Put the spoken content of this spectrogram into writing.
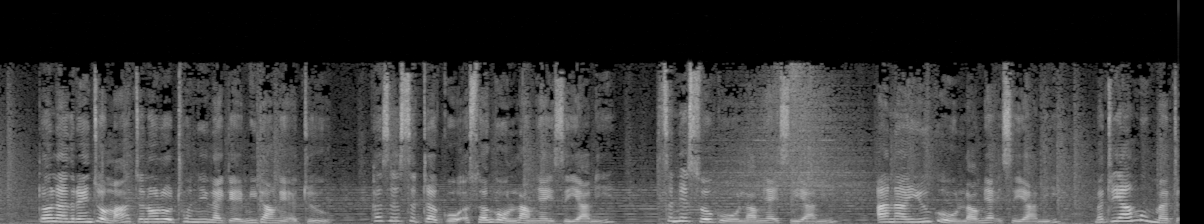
။တော်လန်သတင်းကျွတ်မှာကျွန်တော်တို့ထွန်းညှိလိုက်တဲ့မိထောင်နဲ့အတူဖက်စစ်စစ်တပ်ကိုအစွမ်းကုန်လောင်မြိုက်စေရမည်။စနစ်ဆိုးကိုလောင်မြိုက်စေရမည်။အာနာယူကိုလောင်မြိုက်စေရမည်။မတရားမှုမှတ်တ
